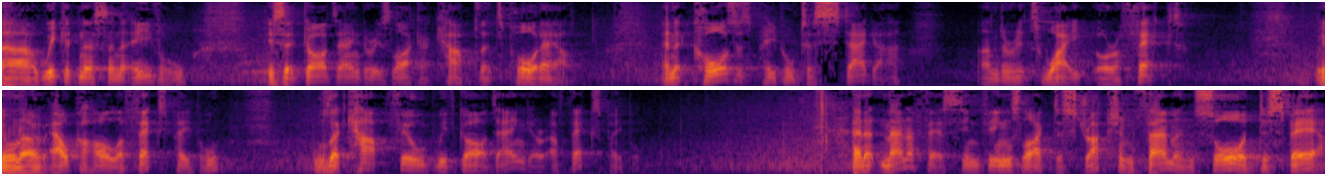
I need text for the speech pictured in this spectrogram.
uh, wickedness and evil is that God's anger is like a cup that's poured out and it causes people to stagger under its weight or effect. We all know alcohol affects people. Well, the cup filled with God's anger affects people. And it manifests in things like destruction, famine, sword, despair.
